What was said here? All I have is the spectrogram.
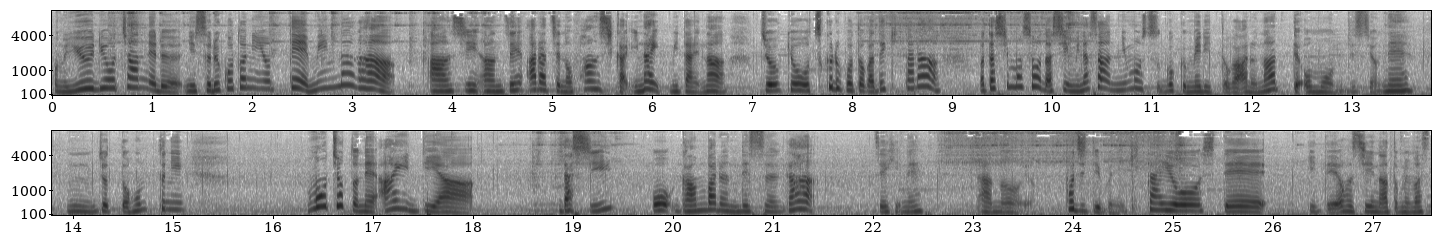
この有料チャンネルにすることによってみんなが安心安全アラチェのファンしかいないみたいな状況を作ることができたら私もそうだし皆さんにもすごくメリットがあるなって思うんですよね。うん、ちょっと本当にもうちょっとねアイディア出しを頑張るんですがぜひねあのポジティブに期待をしていてほしいなと思います、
